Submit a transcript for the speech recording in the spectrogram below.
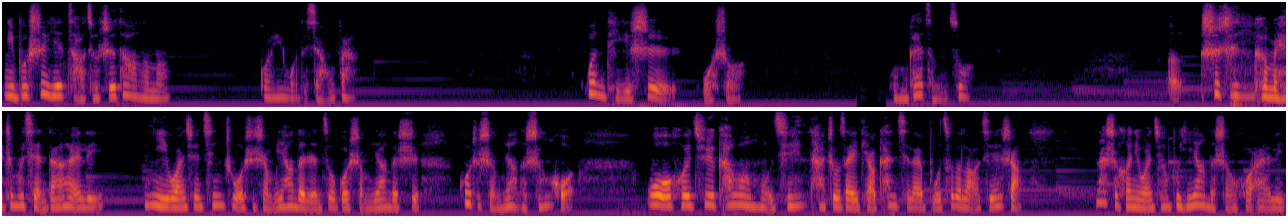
你不是也早就知道了吗？关于我的想法。问题是，我说，我们该怎么做？呃，事情可没这么简单，艾丽。你完全清楚我是什么样的人，做过什么样的事，过着什么样的生活。我回去看望母亲，她住在一条看起来不错的老街上，那是和你完全不一样的生活，艾丽。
